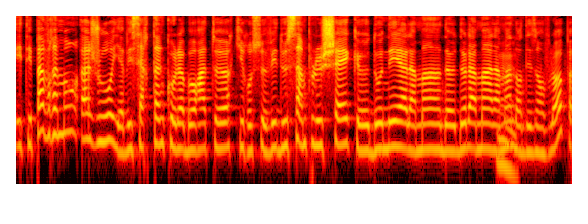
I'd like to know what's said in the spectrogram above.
étaient pas vraiment à jour. Il y avait certains collaborateurs qui recevaient de simples chèques euh, donnés à la main, de, de la main à la main Mhm. dans des enveloppes.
